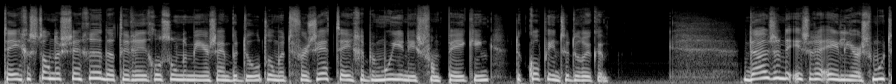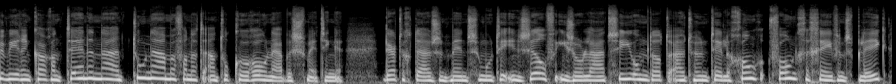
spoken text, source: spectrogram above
Tegenstanders zeggen dat de regels onder meer zijn bedoeld om het verzet tegen bemoeienis van Peking de kop in te drukken. Duizenden Israëliërs moeten weer in quarantaine na een toename van het aantal coronabesmettingen. 30.000 mensen moeten in zelfisolatie omdat uit hun telefoongegevens bleek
